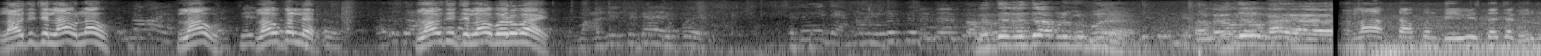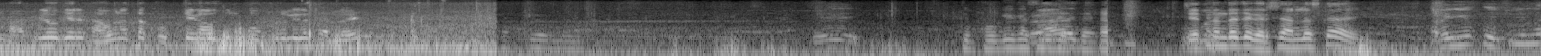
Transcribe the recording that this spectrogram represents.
लाव त्याचे लाव लाव. लाव लाव कलर लाव त्याचे लाव बरोबर आहे. नंतर नंतर आपण कुठं नंतर काय चला आता आपण देवीसदाच्या घरून भाकरी वगैरे खाऊन आता खोपटे गावातून कोपरोलीला चाललोय. चेतनदाच्या घरशी आणलंस काय? अरे ही ना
